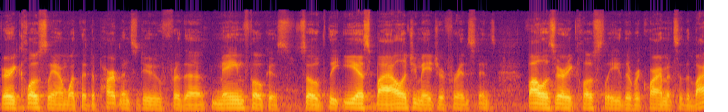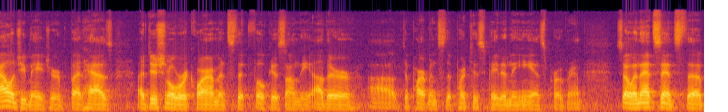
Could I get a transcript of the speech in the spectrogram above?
very closely on what the departments do for the main focus. So the ES biology major, for instance, follows very closely the requirements of the biology major, but has additional requirements that focus on the other uh, departments that participate in the ES program. So in that sense, the,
